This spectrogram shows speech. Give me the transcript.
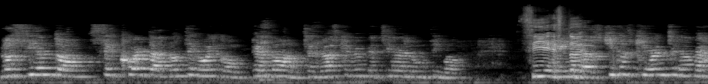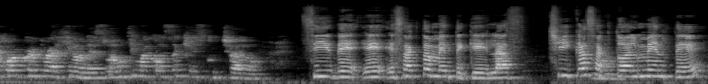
Lo siento, se corta, no te oigo. Perdón, tendrás que repetir el último. Sí, estoy... las chicas quieren tener mejor preparación, es la última cosa que he escuchado. Sí, de, eh, exactamente, que las chicas actualmente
